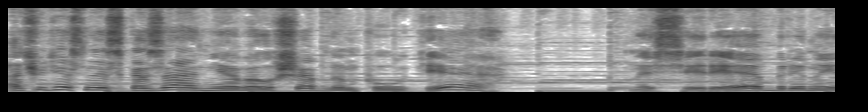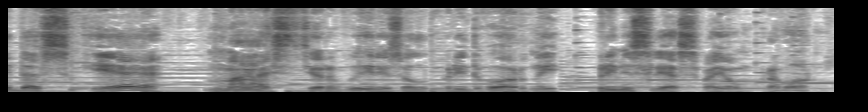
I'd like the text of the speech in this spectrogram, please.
А чудесное сказание о волшебном пауке на серебряной доске мастер вырезал придворный в ремесле своем проворный.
